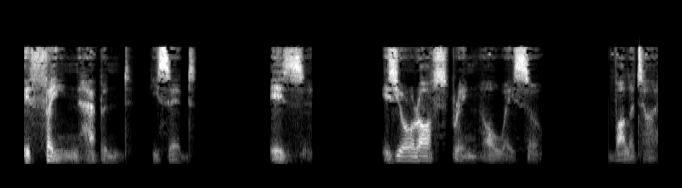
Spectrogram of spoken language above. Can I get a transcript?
a thing happened, he said. Is, is your offspring always so volatile?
